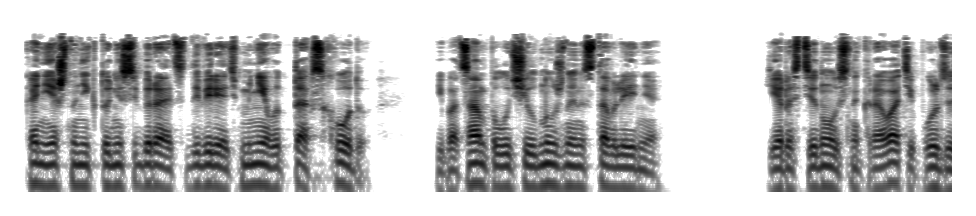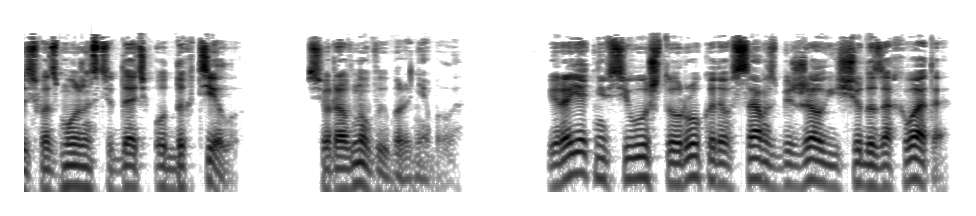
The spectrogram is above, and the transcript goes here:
Конечно, никто не собирается доверять мне вот так сходу. И пацан получил нужное наставление. Я растянулась на кровати, пользуясь возможностью дать отдых телу. Все равно выбора не было. Вероятнее всего, что Рокотов сам сбежал еще до захвата,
